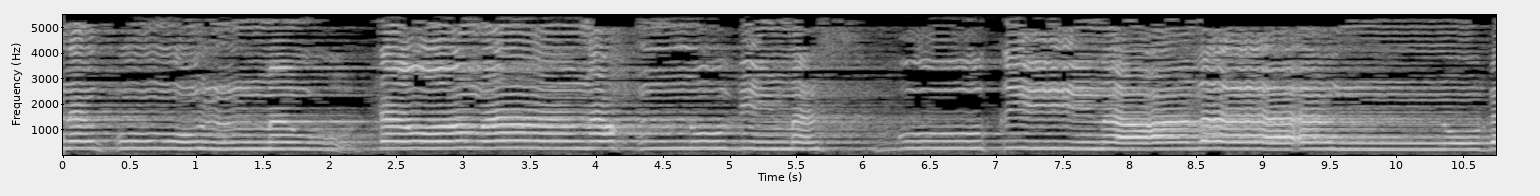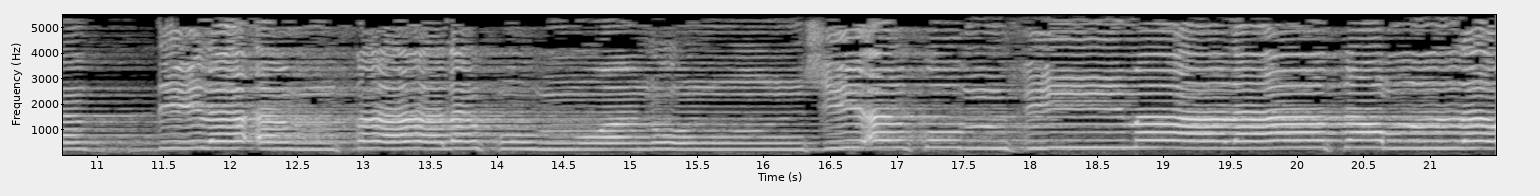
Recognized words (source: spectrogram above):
بَيْنَكُمُ الْمَوْتَ وَمَا نَحْنُ بِمَسْبُوقِينَ عَلَىٰ أَن نُّبَدِّلَ أَمْثَالَكُمْ وَنُنشِئَكُمْ فِي مَا لَا تَعْلَمُونَ.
